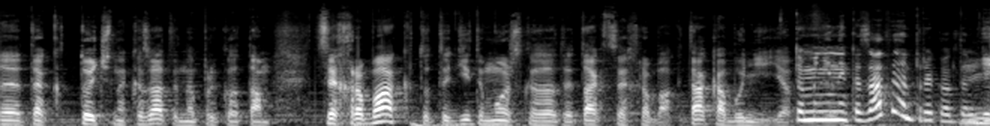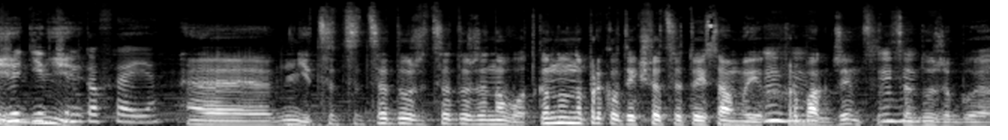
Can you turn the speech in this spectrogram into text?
е, так точно казати, наприклад, там це храбак, то тоді ти можеш сказати, так, це храбак, так або ні. Я, То мені не казати, наприклад, там Ні, дуже ні. дівчинка фея. Е, ні, це, це, це, дуже, це дуже наводка. Ну, наприклад, якщо це той самий храбак Джим, це, це дуже буде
